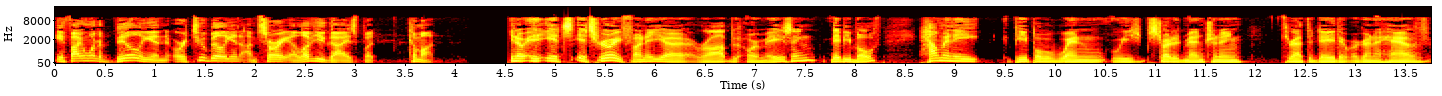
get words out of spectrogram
if I won a billion or two billion, I'm sorry, I love you guys, but come on. You know, it, it's it's really funny, uh, Rob, or amazing, maybe both. How many people, when we started mentioning throughout the day that we're going to have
